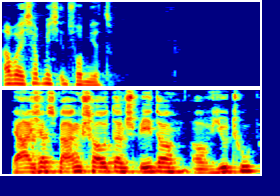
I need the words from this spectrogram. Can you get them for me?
aber ich habe mich informiert. Ja, ich habe es mir angeschaut dann später auf YouTube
